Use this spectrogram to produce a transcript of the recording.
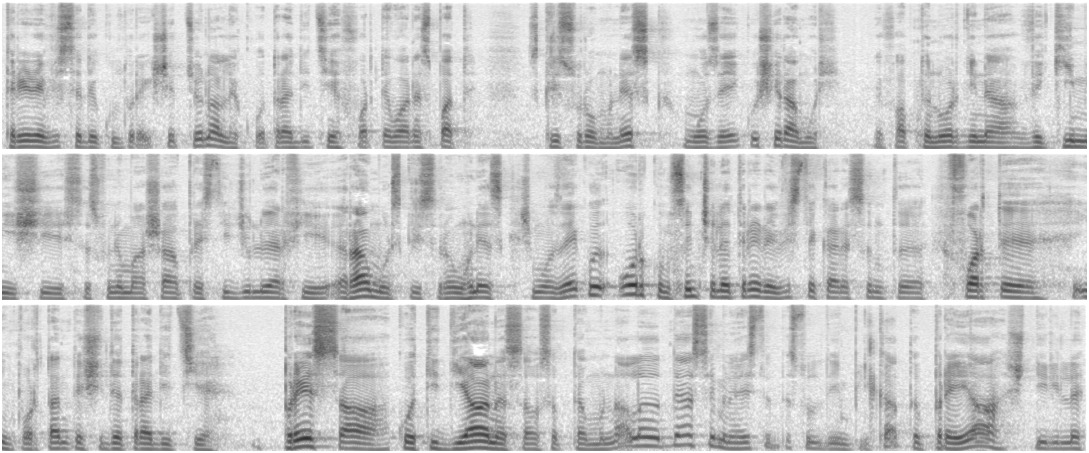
trei reviste de cultură excepționale, cu o tradiție foarte mare în spate. Scrisul românesc, mozaicul și ramuri. De fapt, în ordinea vechimii și, să spunem așa, prestigiului ar fi ramuri scris românesc și mozaicul. Oricum, sunt cele trei reviste care sunt uh, foarte importante și de tradiție. Presa cotidiană sau săptămânală, de asemenea, este destul de implicată, preia știrile.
